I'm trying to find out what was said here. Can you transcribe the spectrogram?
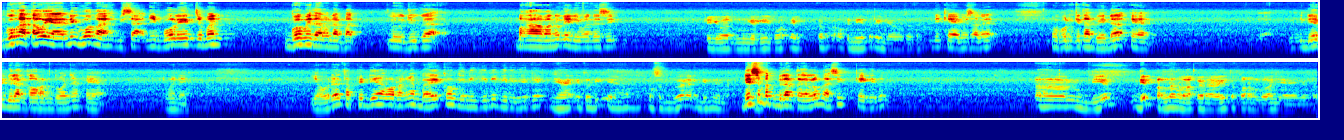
gue nggak tahu ya ini gue nggak bisa nyimpulin cuman gue minta pendapat lu juga. Pengalaman lu kayak gimana sih? Kayak gimana menggiring opini itu kayak gimana maksudnya? Ini kayak misalnya walaupun kita beda kayak dia bilang ke orang tuanya kayak gimana ya ya udah tapi dia orangnya baik kok gini gini gini gini ya itu dia. Maksud gue gini dia sempat bilang ke lo nggak sih kayak gitu? Em, dia dia pernah ngelakuin hal itu ke orang tuanya gitu.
